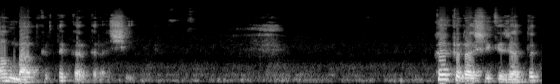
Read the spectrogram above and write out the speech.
हम बात करते हैं कर्क राशि। कर्क राशि के जातक,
